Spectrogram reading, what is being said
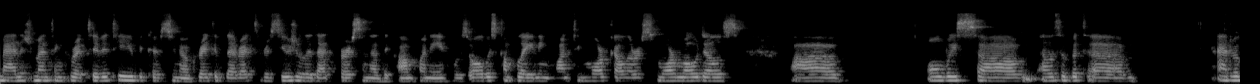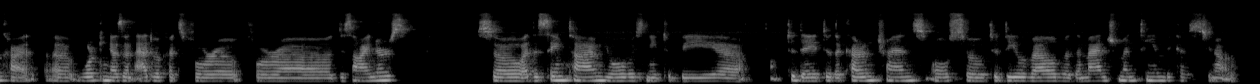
management and creativity because you know creative director is usually that person at the company who's always complaining wanting more colors more models uh, always um, a little bit uh, advocate uh, working as an advocate for uh, for uh, designers. So at the same time, you always need to be uh, up to date to the current trends, also to deal well with the management team because, you know,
